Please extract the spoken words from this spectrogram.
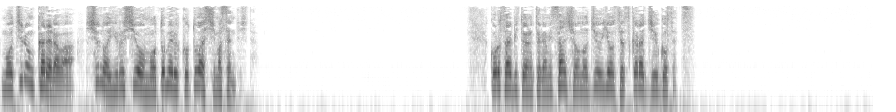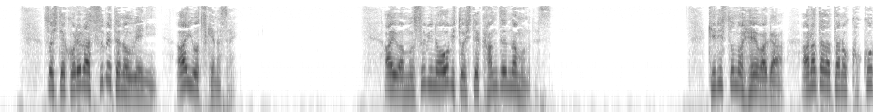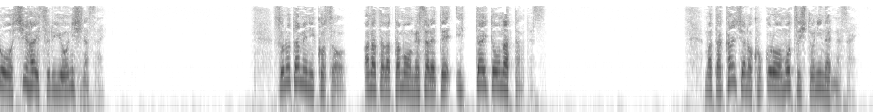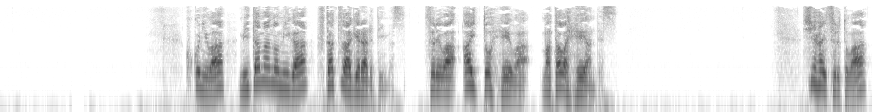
もちろん彼らは主の許しを求めることはしませんでした。コロサイ人への手紙3章の14節から15節そしてこれらすべての上に愛をつけなさい。愛は結びの帯として完全なものです。キリストの平和があなた方の心を支配するようにしなさい。そのためにこそ、あなた方も召されて一体となったのです。また感謝の心を持つ人になりなさい。ここには、御霊の実が二つ挙げられています。それは愛と平和、または平安です。支配するとは、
